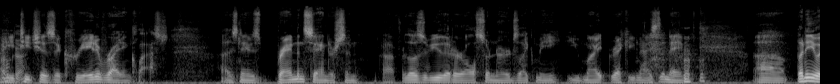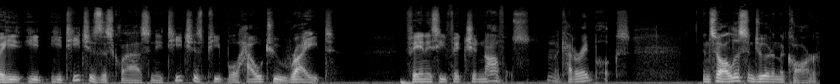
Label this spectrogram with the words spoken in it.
Uh, He teaches a creative writing class. Uh, his name is Brandon Sanderson. Uh, for those of you that are also nerds like me, you might recognize the name. uh, but anyway, he, he he teaches this class, and he teaches people how to write fantasy fiction novels, like how to write books. And so I'll listen to it in the car,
